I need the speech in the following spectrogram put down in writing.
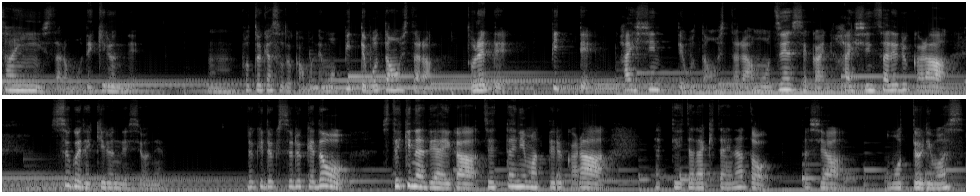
サインインしたらもうできるんで、ポッドキャストとかもねもうピッてボタン押したら撮れてピッて配信ってボタンを押したらもう全世界に配信されるからすぐできるんですよね。ドキドキするけど素敵な出会いが絶対に待ってるからやっていただきたいなと私は思っております。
